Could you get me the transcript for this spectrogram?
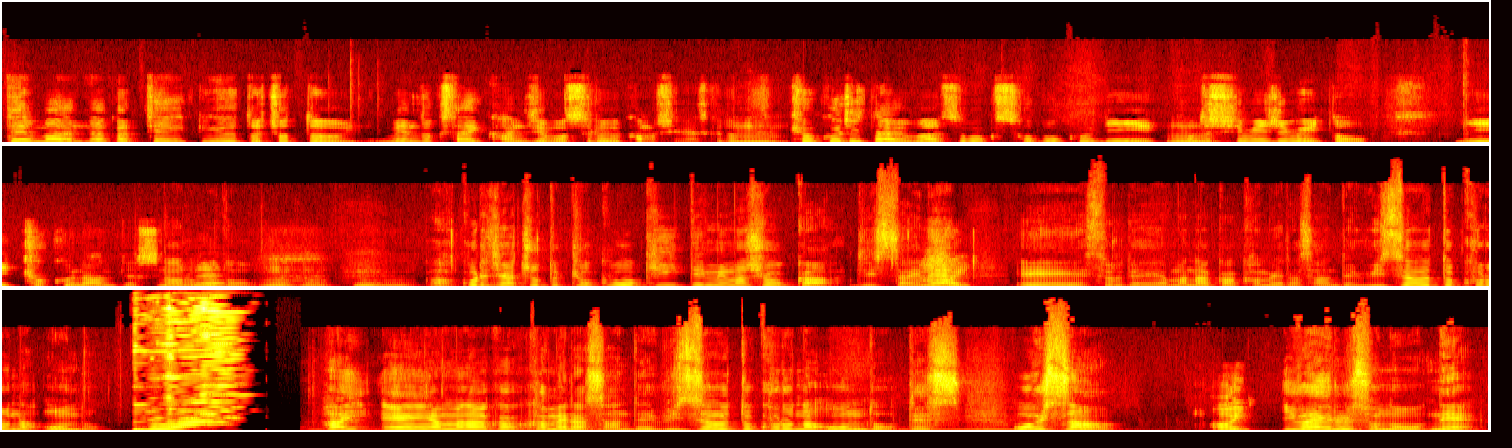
でまあ、なんかって言うと、ちょっとめんどくさい感じもするかもしれないですけど、うん。曲自体はすごく素朴に、うん。本当しみじみといい曲なんですよね。なるほど。うんうん。うん。あこれじゃあちょっと曲を聴いてみましょうか。実際ね、はい。えーそれでは山中カメラさんで「Without コロナ温度」はい、えー山中カメラさんで「Without コロナ温度」です。大石さん。はい。いわゆるそのね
